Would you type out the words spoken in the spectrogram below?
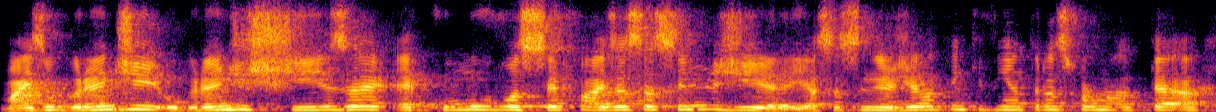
mas o grande, o grande X é, é, como você faz essa sinergia. E essa sinergia ela tem que vir a transformar até a,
